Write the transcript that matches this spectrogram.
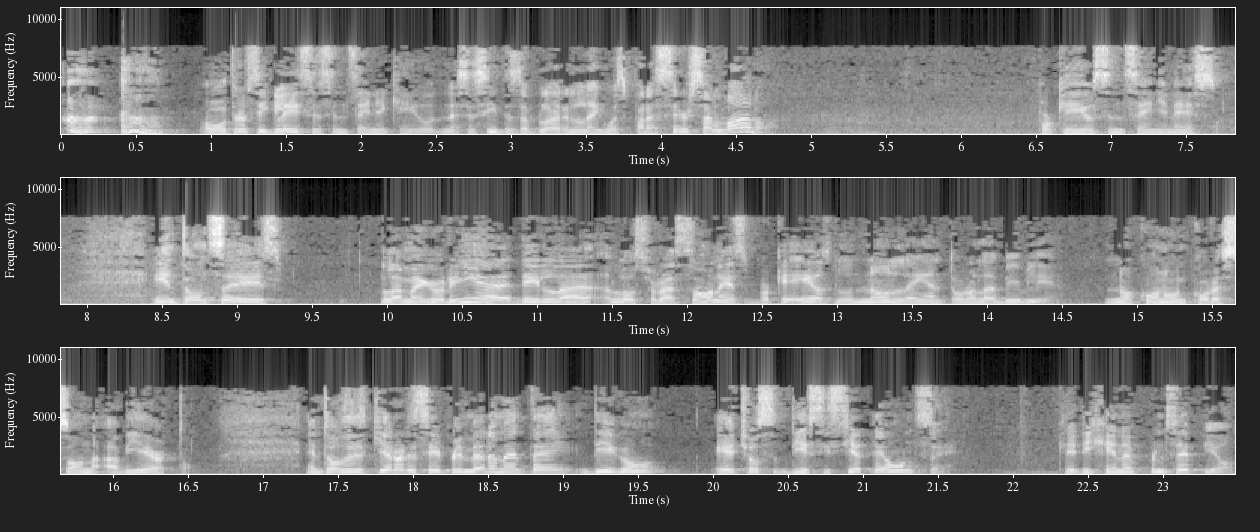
Otras iglesias enseñan que necesitas hablar en lenguas para ser salvado. Porque ellos enseñan eso. Entonces, la mayoría de la, las razones porque ellos no leen toda la Biblia, no con un corazón abierto. Entonces, quiero decir, primeramente, digo, Hechos 17:11, que dije en el principio,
